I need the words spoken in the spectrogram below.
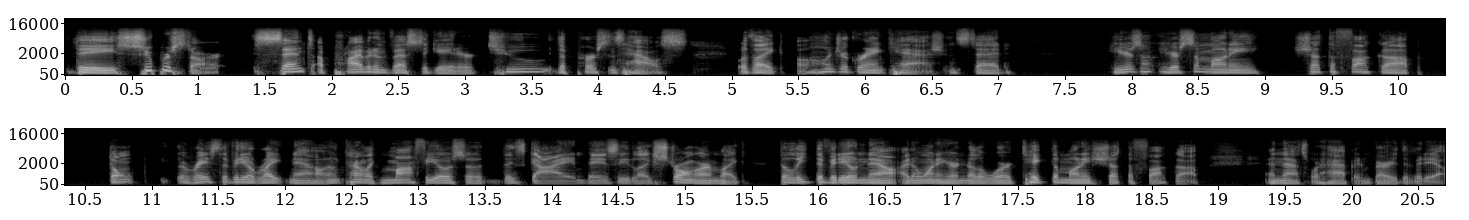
the superstar sent a private investigator to the person's house with like a hundred grand cash and said, "Here's here's some money. Shut the fuck up. Don't erase the video right now." And kind of like mafioso, this guy, and basically like strong arm, like delete the video now. I don't want to hear another word. Take the money. Shut the fuck up. And that's what happened. Buried the video.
